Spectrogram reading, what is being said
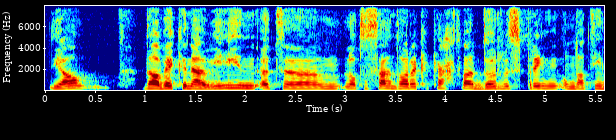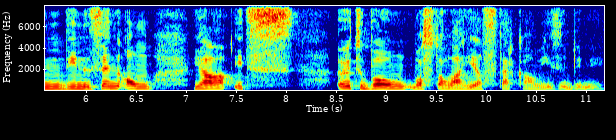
ja, dat wikken en wegen, het, ehm, laten we zeggen, daar heb ik echt wel durven springen, omdat die, die zin om ja, iets uit te bouwen, was toch wel heel sterk aanwezig bij mij.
